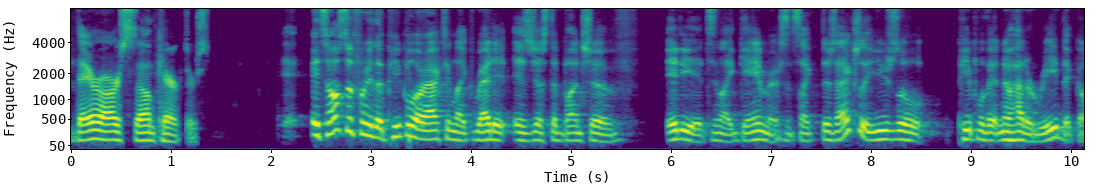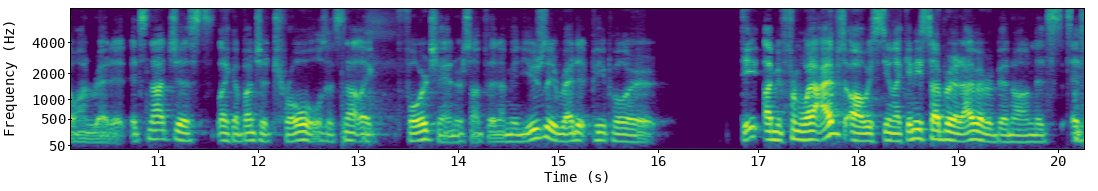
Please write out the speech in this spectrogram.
there are some characters. It's also funny that people are acting like Reddit is just a bunch of idiots and like gamers. It's like there's actually usual people that know how to read that go on Reddit. It's not just like a bunch of trolls. It's not like 4chan or something. I mean, usually Reddit people are I mean, from what I've always seen, like any subreddit I've ever been on, it's it's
